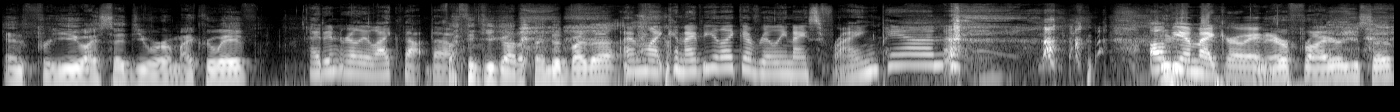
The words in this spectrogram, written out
and for you, I said you were a microwave. I didn't really like that though. I think you got offended by that. I'm like, can I be like a really nice frying pan? I'll Maybe be a microwave. An air fryer, you said?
